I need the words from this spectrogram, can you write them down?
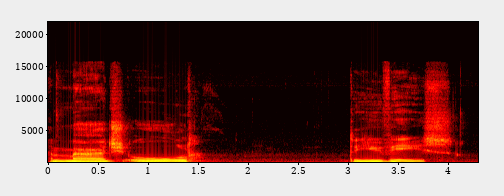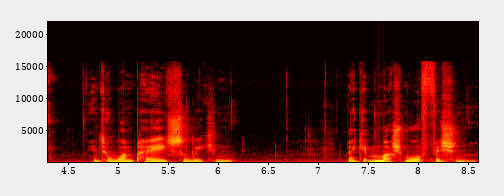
and merge all the UVs into one page so we can make it much more efficient.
